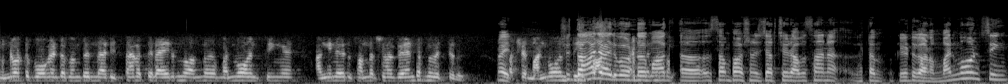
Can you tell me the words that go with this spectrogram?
മുന്നോട്ട് പോകേണ്ടതുണ്ടെന്ന അടിസ്ഥാനത്തിലായിരുന്നു അന്ന് മൻമോഹൻ സിംഗ് അങ്ങനെ ഒരു സന്ദർശനം വേണ്ടെന്ന് വെച്ചത്. പക്ഷെ മൻമോഹൻ സിംഗ് സംഭാഷണ ചർച്ചയുടെ അവസാന ഘട്ടം കേട്ട് കാണും. മൻമോഹൻ സിംഗ്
